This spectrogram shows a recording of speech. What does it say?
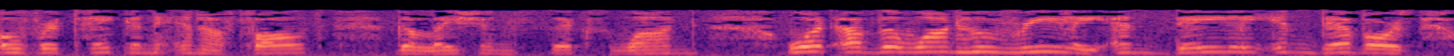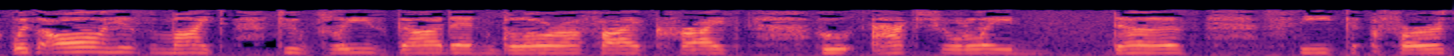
overtaken in a fault? Galatians 6 1. What of the one who really and daily endeavors with all his might to please God and glorify Christ, who actually does seek first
